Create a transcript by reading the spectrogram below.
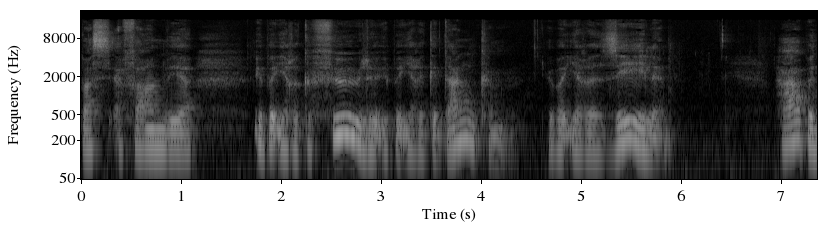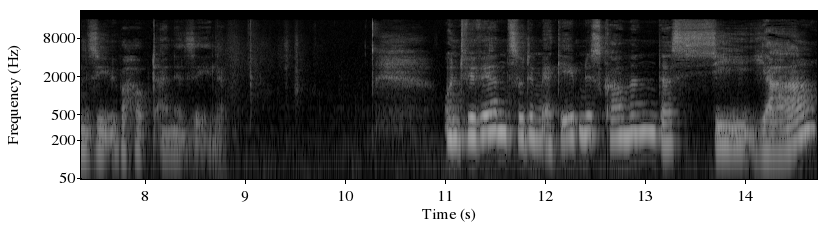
Was erfahren wir über ihre Gefühle, über ihre Gedanken, über ihre Seele? Haben sie überhaupt eine Seele? Und wir werden zu dem Ergebnis kommen, dass sie ja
